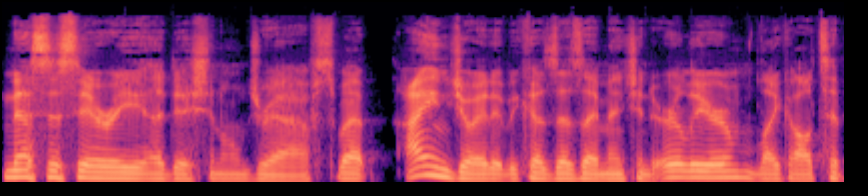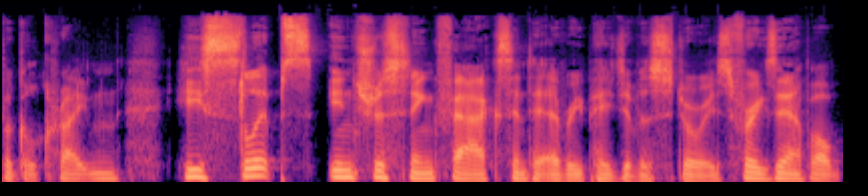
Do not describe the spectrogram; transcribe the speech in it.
necessary additional drafts. But I enjoyed it because, as I mentioned earlier, like all typical Crichton, he slips interesting facts into every page of his stories. For example,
